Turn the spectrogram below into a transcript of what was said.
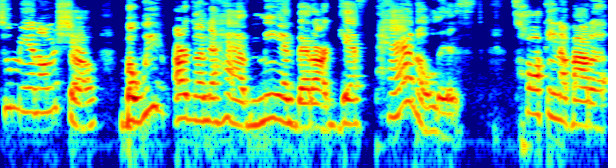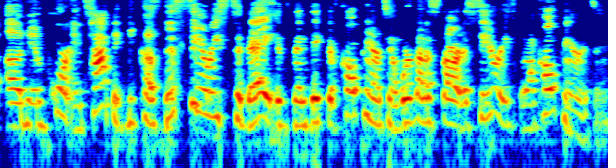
two men on the show but we are going to have men that are guest panelists talking about a, an important topic because this series today is vindictive co-parenting. We're going to start a series on co-parenting.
